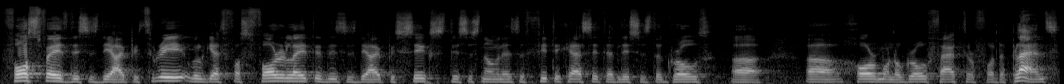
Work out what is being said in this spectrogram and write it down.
phosphate, this is the IP3, will get phosphorylated, this is the IP6, this is known as the phytic acid, and this is the growth uh, uh, hormone or growth factor for the plants.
